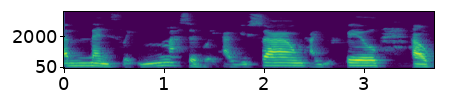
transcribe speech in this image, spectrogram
immensely, massively. How you sound, how you feel, how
